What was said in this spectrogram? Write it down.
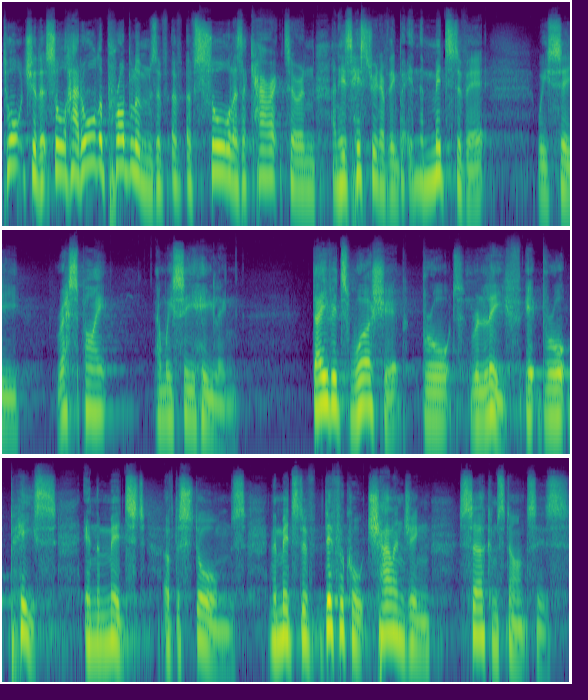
torture that Saul had, all the problems of, of, of Saul as a character and, and his history and everything, but in the midst of it, we see respite and we see healing. David's worship brought relief, it brought peace in the midst of the storms, in the midst of difficult, challenging circumstances.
